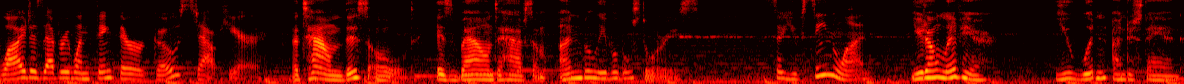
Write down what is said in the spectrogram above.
why does everyone think there are ghosts out here? A town this old is bound to have some unbelievable stories. So you've seen one? You don't live here. You wouldn't understand.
